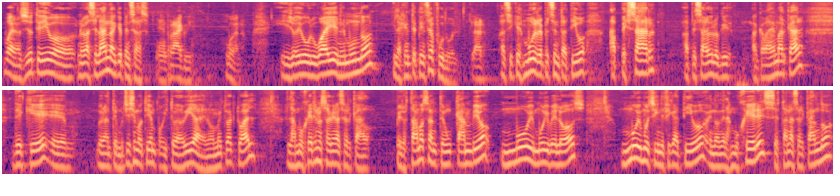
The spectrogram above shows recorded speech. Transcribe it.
Bueno, si yo te digo Nueva Zelanda, ¿qué pensás? En rugby. Bueno, y yo digo Uruguay en el mundo y la gente piensa en fútbol. Claro. Así que es muy representativo, a pesar, a pesar de lo que acabas de marcar, de que... Eh, durante muchísimo tiempo y todavía en el momento actual, las mujeres no se habían acercado. Pero estamos ante un cambio muy, muy veloz, muy, muy significativo, en donde las mujeres se están acercando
